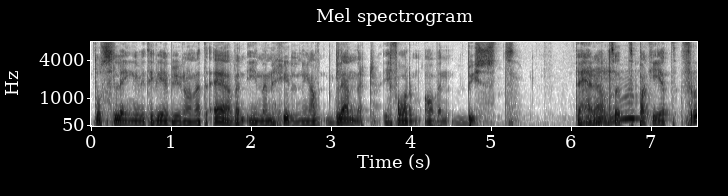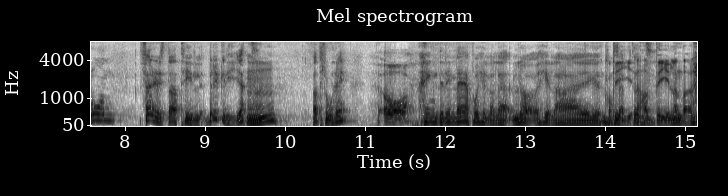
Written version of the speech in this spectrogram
då slänger vi till erbjudandet även in en hyllning av Glennert i form av en byst. Det här är alltså ett paket från Färjestad till bryggeriet. Vad tror ni? Ja, Hängde ni med på hela, hela konceptet? De, ja, dealen där.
